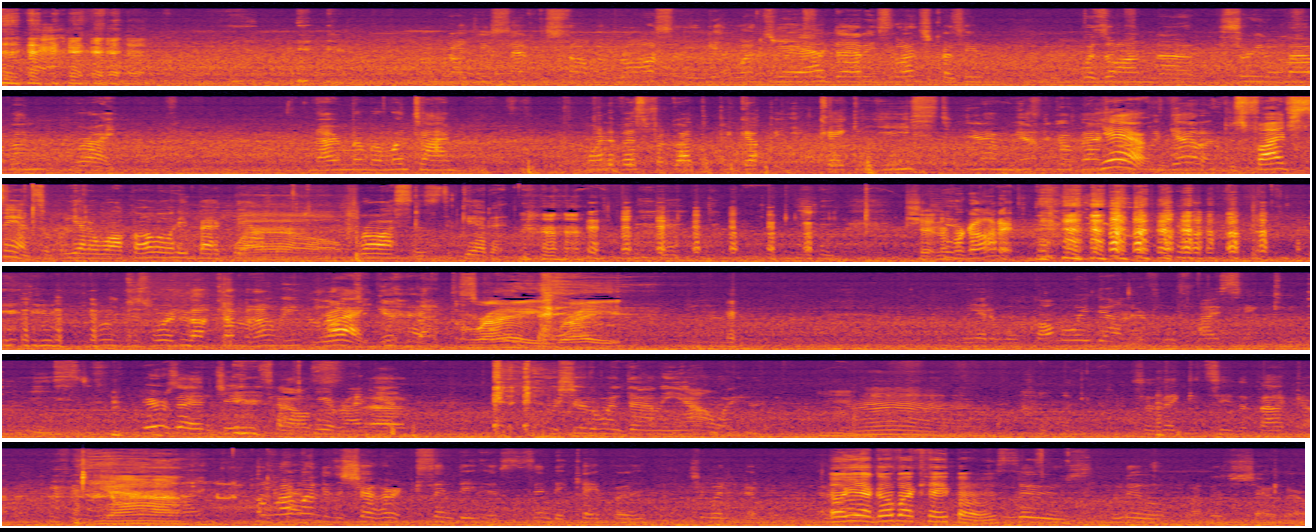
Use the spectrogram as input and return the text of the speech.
Remember I used to have to stop at Lawson and get lunch yeah. for Daddy's lunch because he was on uh, 311? Right. And I remember one time, one of us forgot to pick up a cake of yeast. Yeah, we had to go back yeah. and get it. It was five cents, so we had to walk all the way back wow. down to Ross's to get it. Shouldn't have forgot it. We were just worried about coming home, eating lunch, Right. and getting back to school. right, right. We had to walk all the way down there for a five cent cake of yeast. Here's Aunt Jean's house. Here, right Uh, we should have went down the alley Mm. so they could see the back of it. Yeah. Oh, I wanted to show her Cindy, uh, Cindy Capo. She wouldn't. Uh, Oh yeah, go by Capos. Lou's, Lou wanted to show her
